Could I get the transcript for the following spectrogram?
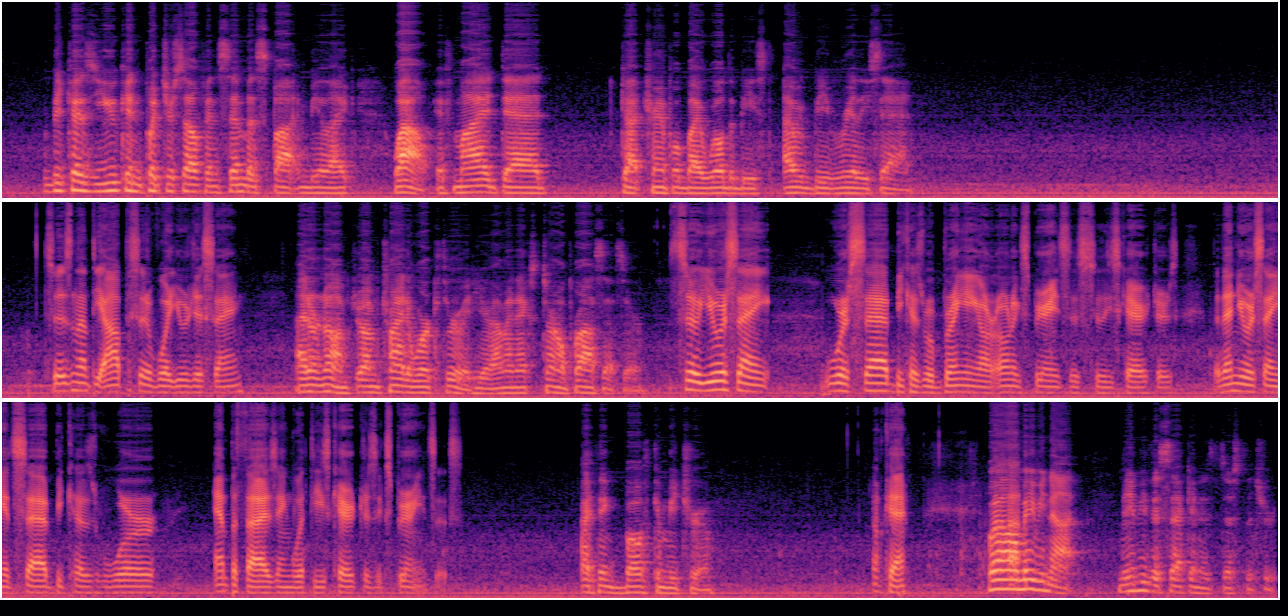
Because you can put yourself in Simba's spot and be like, "Wow, if my dad got trampled by wildebeest, I would be really sad." So isn't that the opposite of what you were just saying? I don't know. I'm I'm trying to work through it here. I'm an external processor. So you were saying we're sad because we're bringing our own experiences to these characters, but then you were saying it's sad because we're empathizing with these characters' experiences. I think both can be true. Okay. Well, Uh, maybe not. Maybe the second is just the truth.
